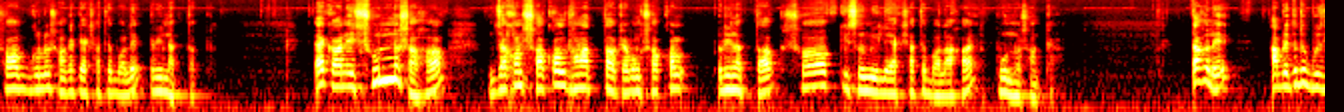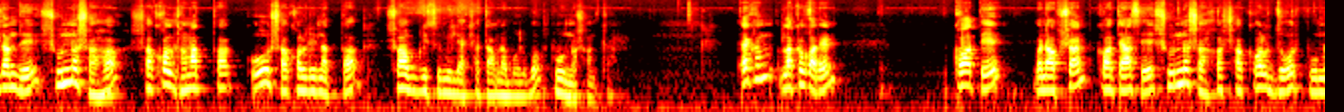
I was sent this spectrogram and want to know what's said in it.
সবগুলো সংখ্যাকে একসাথে বলে ঋণাত্মক। এখন এই শূন্য সহ যখন সকল ধনাত্মক এবং সকল ঋণাত্মক সব কিছু মিলে একসাথে বলা হয় পূর্ণ সংখ্যা। তাহলে আমরা এতটুকু বুঝলাম যে শূন্য সহ সকল ধনাত্মক ও সকল ঋণাত্মক সব কিছু মিলে একসাথে আমরা বলব পূর্ণ সংখ্যা। এখন লক্ষ্য করেন, কতে মানে অপশান কতে আছে শূন্য সহ সকল জোর পূর্ণ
